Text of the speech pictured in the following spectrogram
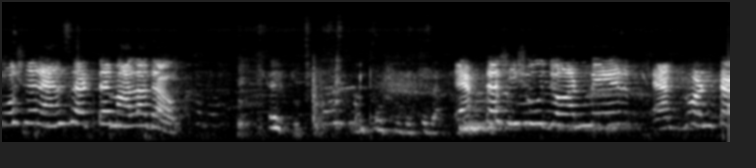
প্রশ্নের অ্যান্সারটাই মালা দাও। একটা শিশু জন্মের এক ঘণ্টা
